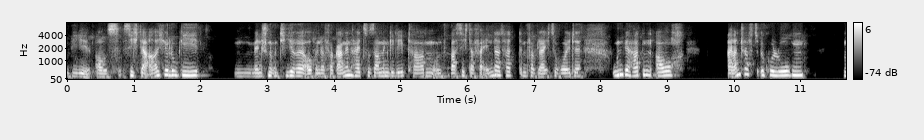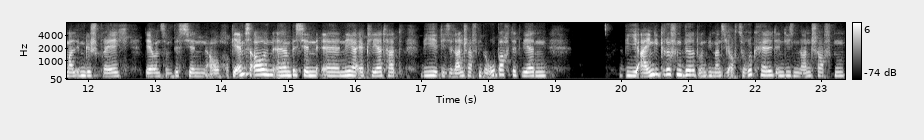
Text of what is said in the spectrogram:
wie aus Sicht der Archäologie Menschen und Tiere auch in der Vergangenheit zusammengelebt haben und was sich da verändert hat im Vergleich zu heute. Und wir hatten auch einen Landschaftsökologen mal im Gespräch, der uns ein bisschen auch die Emsauen äh, ein bisschen äh, näher erklärt hat, wie diese Landschaften beobachtet werden, wie eingegriffen wird und wie man sich auch zurückhält in diesen Landschaften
